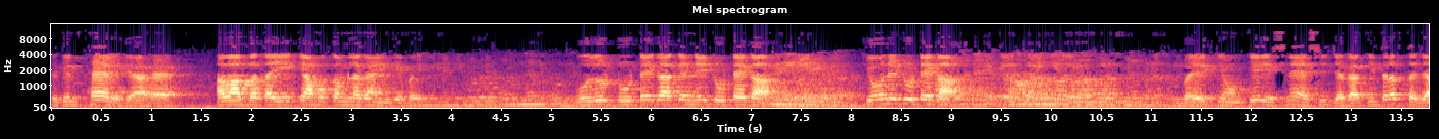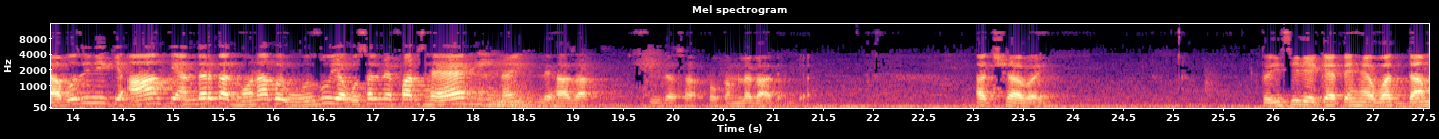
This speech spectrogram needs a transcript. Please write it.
لیکن پھیل گیا ہے۔ اب آپ بتائیے کیا حکم لگائیں گے بھائی؟ وضو ٹوٹے گا کہ نہیں ٹوٹے گا۔ کیوں نہیں ٹوٹے گا؟ بھائی کیونکہ اس نے ایسی جگہ کی طرف تجاوز ہی نہیں کہ آنکھ کے اندر کا دھونا کوئی وضو یا غسل میں فرض ہے؟ نہیں۔ لہذا سیدھا سا حکم لگا دیں گے۔ اچھا بھائی۔ تو اسی لیے کہتے ہیں و دم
